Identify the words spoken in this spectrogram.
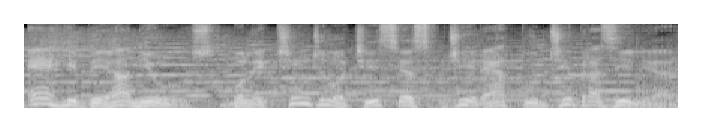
RBA News, Boletim de Notícias, direto de Brasília.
